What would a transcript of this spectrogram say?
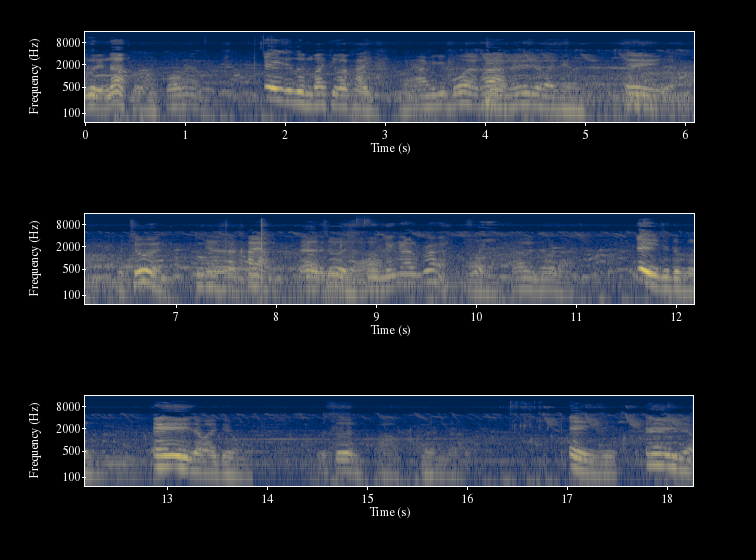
করি না। করেন। এই যে দুন ভাই কিবা খাই? মানে আমি কি বয় খাম এই যে ভাই দেখুন এই যে। বুঝছুন তুমি সেটা খায়াম হ্যাঁ, শুন চালুন যে বেটা এই যে দেখুন এই যে ভাই দেখুন শুন হ্যাঁ বেটা এই যে। এই যে।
